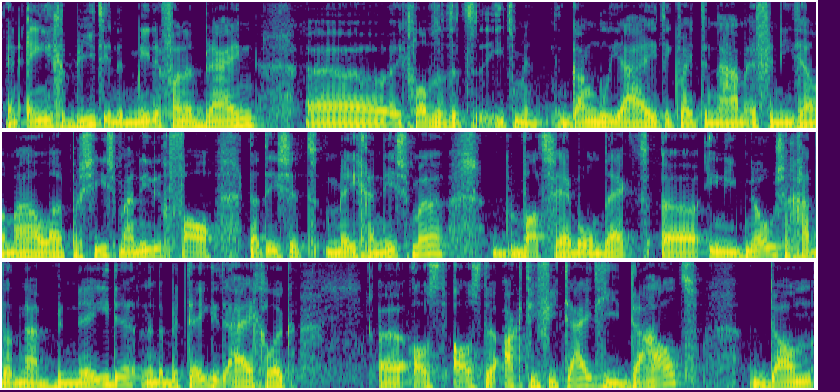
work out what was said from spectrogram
En één gebied in het midden van het brein. eh, ik geloof dat het iets met ganglia heet. Ik weet de naam even niet helemaal eh, precies. Maar in ieder geval, dat is het mechanisme wat ze hebben ontdekt. Eh, in hypnose gaat dat naar beneden. En dat betekent eigenlijk. eh, als, als de activiteit hier daalt, dan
